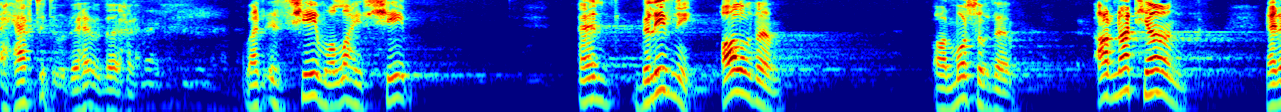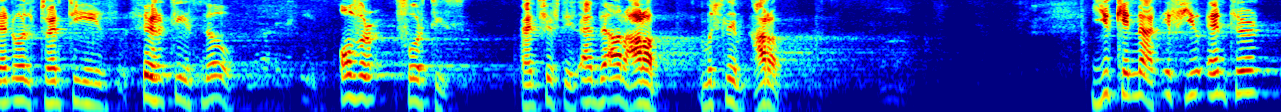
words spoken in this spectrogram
I have to do. They have the but it's shame, Allah, it's shame. And believe me, all of them, or most of them, are not young and in all 20s, 30s, no, over 40s and 50s, and they are Arab, Muslim, Arab. You cannot, if you enter,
